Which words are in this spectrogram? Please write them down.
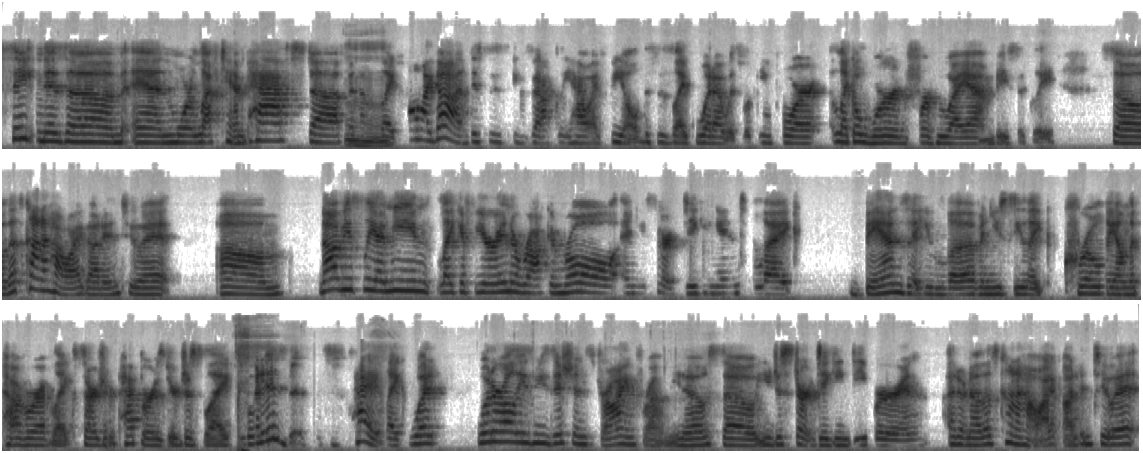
Satanism and more left hand path stuff. And mm-hmm. I was like, oh my God, this is exactly how I feel. This is like what I was looking for, like a word for who I am, basically. So that's kind of how I got into it. Um, and obviously, I mean, like if you're into rock and roll and you start digging into like bands that you love and you see like Crowley on the cover of like Sergeant Pepper's, you're just like, what is this? It's tight. Like, what? What are all these musicians drawing from, you know? So you just start digging deeper and I don't know, that's kind of how I got into it.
